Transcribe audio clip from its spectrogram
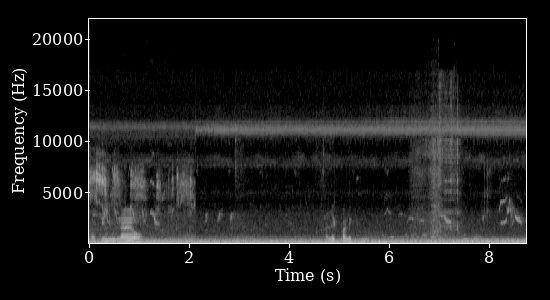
ปลากินอยู่แล้วปลาเล็กปลาเล็ก อื้อหืออื้อหืออื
